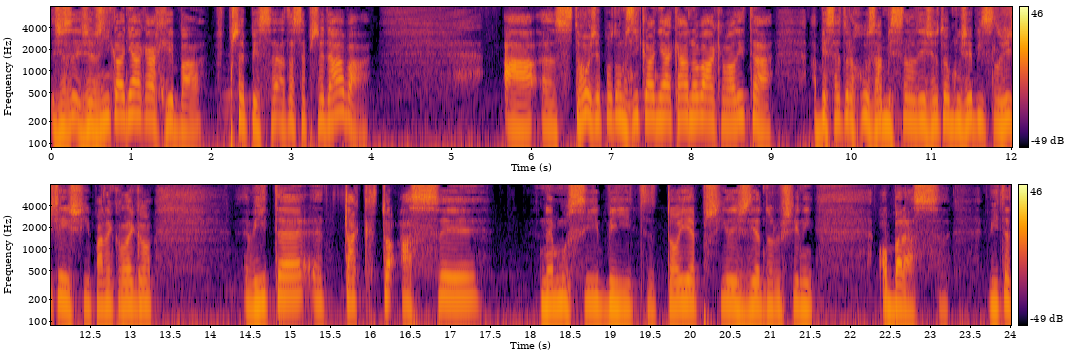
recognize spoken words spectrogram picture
že, že vznikla nějaká chyba v přepise a ta se předává. A z toho, že potom vznikla nějaká nová kvalita, aby se trochu zamysleli, že to může být složitější, pane kolego. Víte, tak to asi nemusí být. To je příliš zjednodušený obraz. Víte,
